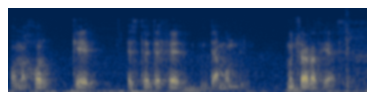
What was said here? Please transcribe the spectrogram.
o mejor que este ETF de Amundi. Muchas gracias.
